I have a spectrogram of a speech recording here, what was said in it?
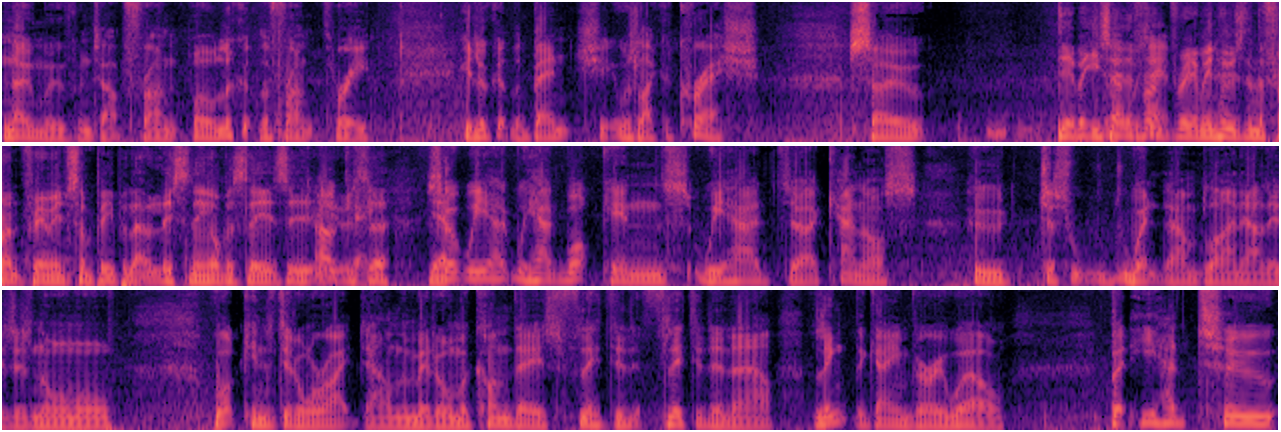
No movement up front. Well, look at the front three. You look at the bench; it was like a crash. So yeah, but you say the front it. three. I mean, who's in the front three? I mean, some people that are listening, obviously, it's, it, okay. It was, uh, yeah. So we had we had Watkins, we had uh, Canos, who just went down blind alleys as normal. Watkins did all right down the middle. Marcondes flitted flitted in and out, linked the game very well, but he had two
